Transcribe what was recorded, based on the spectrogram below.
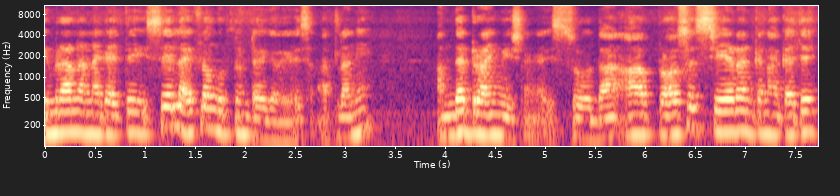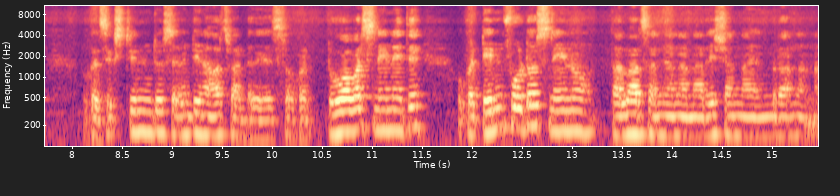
ఇమ్రాన్ అన్నకైతే ఇస్తే లైఫ్ లాంగ్ గుర్తుంటుంది కదా గైస్ అట్లానే అందరు డ్రాయింగ్ వేసిన గైస్ సో దా ఆ ప్రాసెస్ చేయడానికి నాకైతే ఒక సిక్స్టీన్ టు సెవెంటీన్ అవర్స్ పడ్డది గైస్ సో ఒక టూ అవర్స్ నేనైతే ఒక టెన్ ఫొటోస్ నేను తల్వార్ సంజయ్ అన్న నరేష్ అన్న ఇమ్రాన్ అన్న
